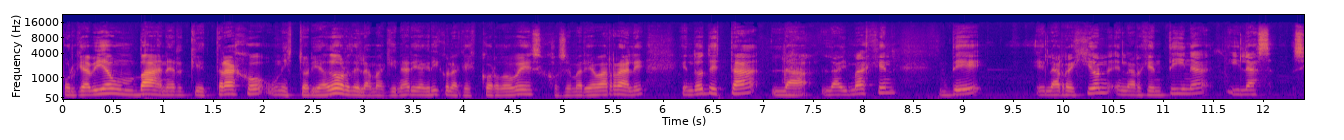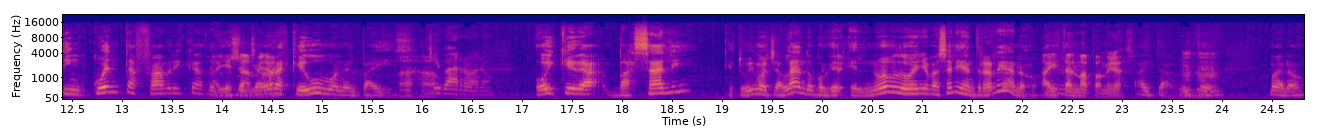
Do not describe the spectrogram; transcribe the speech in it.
porque había un banner que trajo un historiador de la maquinaria agrícola que es cordobés, José María Barrale, en donde está la, la imagen de eh, la región en la Argentina y las 50 fábricas de Ahí cosechadoras que hubo en el país. Ajá. Qué bárbaro. Hoy queda Basali, que estuvimos charlando, porque el nuevo dueño de Basali es entrerriano. Ahí está el mapa, mirá. Ahí está, ¿viste? Bueno,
